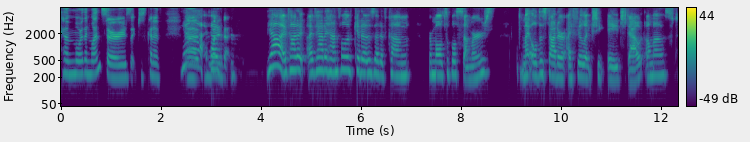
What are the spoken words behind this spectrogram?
come more than once or is it just kind of yeah, uh, one had, and done? Yeah, I've had a, I've had a handful of kiddos that have come for multiple summers. My oldest daughter, I feel like she aged out almost.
